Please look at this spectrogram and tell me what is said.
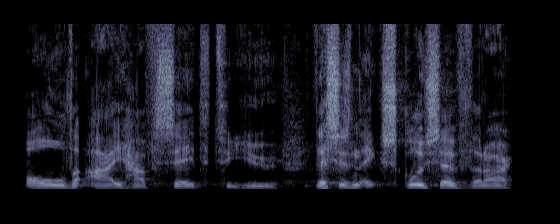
all that I have said to you. This isn't exclusive. There are,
